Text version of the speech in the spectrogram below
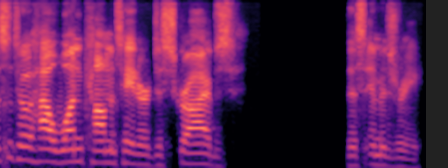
Listen to how one commentator describes this imagery.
